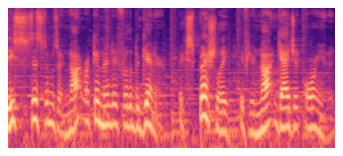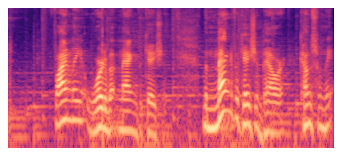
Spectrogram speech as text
These systems are not recommended for the beginner, especially if you're not gadget oriented. Finally, a word about magnification. The magnification power comes from the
